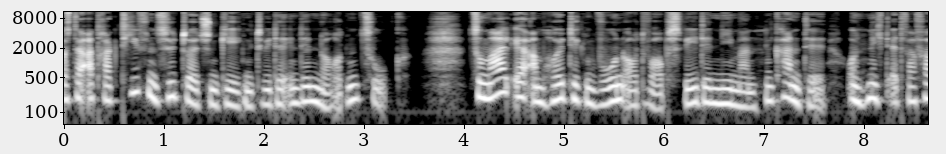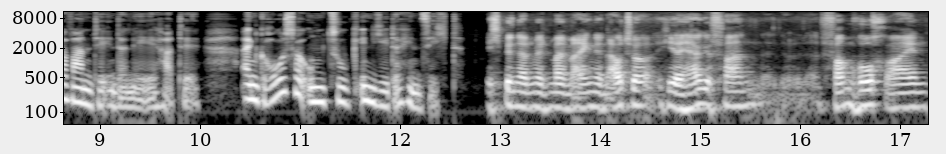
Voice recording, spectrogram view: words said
aus der attraktiven süddeutschen Gegend wieder in den Norden zog. Zumal er am heutigen Wohnort Worpswede niemanden kannte und nicht etwa Verwandte in der Nähe hatte. Ein großer Umzug in jeder Hinsicht. Ich bin dann mit meinem eigenen Auto hierher gefahren, vom Hochrhein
